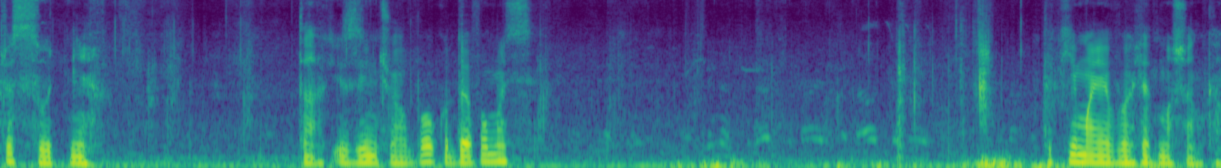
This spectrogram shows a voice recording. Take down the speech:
присутні. Так, і з іншого боку дивимось. Такий має вигляд машинка.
